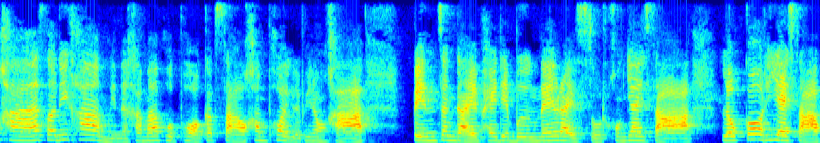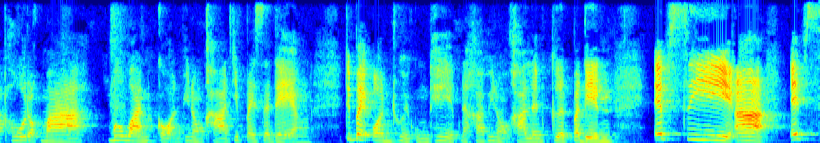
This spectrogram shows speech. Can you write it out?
องคะสวัสดีค่ะเหมินนะคะมาพบพอกับสาวคำพ่อยกับพี่น้องคะเป็นจังใดไพเดเบิงในไร่สดของยายสา แล้วก็ที่ยายสาโพสออกมาเมื่อวันก่อนพี่น้องคะที่ไปแสดง ที่ไปออนทัวร์กรุงเทพนะคะ พี่น้องคะแล้วเกิดประเด็น FC อะ FC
